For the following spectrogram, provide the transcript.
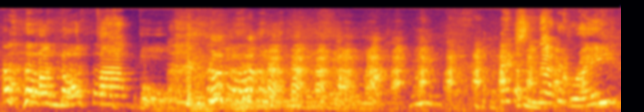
but I'm not that bored. Isn't that great?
